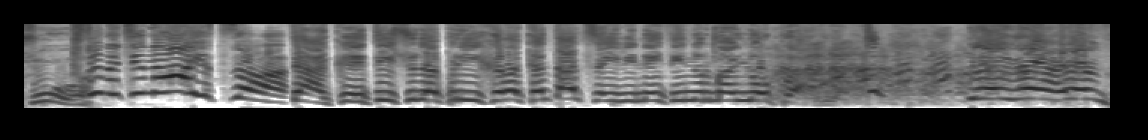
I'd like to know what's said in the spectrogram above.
Що? начинается? Так, е, ти сюди приїхала кататися і знайти нормального парня? Е, е, е.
